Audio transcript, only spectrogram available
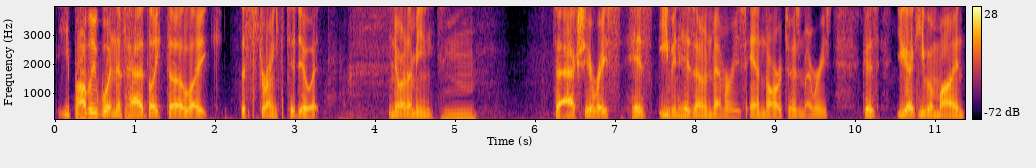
he probably wouldn't have had like the like the strength to do it. You know what I mean? Mm, to actually erase his even his own memories and Naruto's memories because you got to keep in mind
